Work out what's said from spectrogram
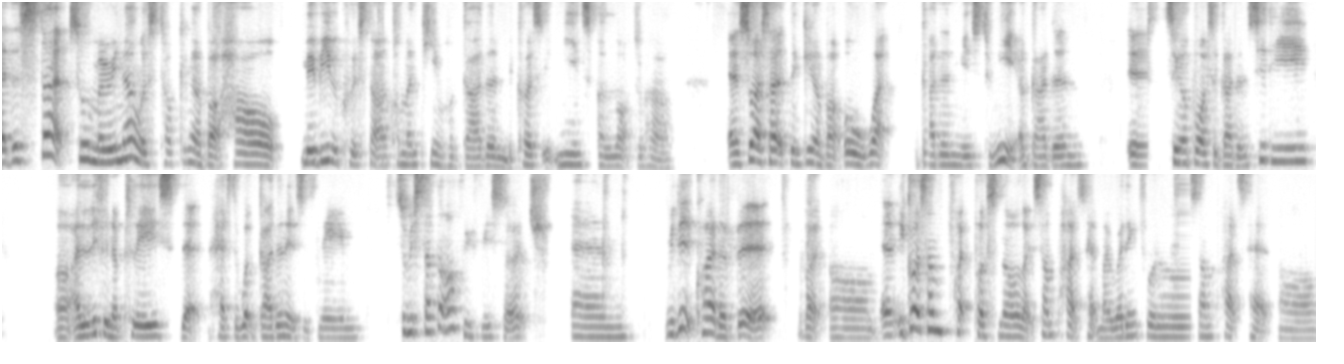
at the start, so Marina was talking about how maybe we could start a common theme a garden because it means a lot to her. And so I started thinking about, oh, what garden means to me. A garden is Singapore is a garden city. Uh, I live in a place that has the word garden as its name. So we started off with research and we did quite a bit, but um, and it got some quite personal. Like some parts had my wedding photos, some parts had uh,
